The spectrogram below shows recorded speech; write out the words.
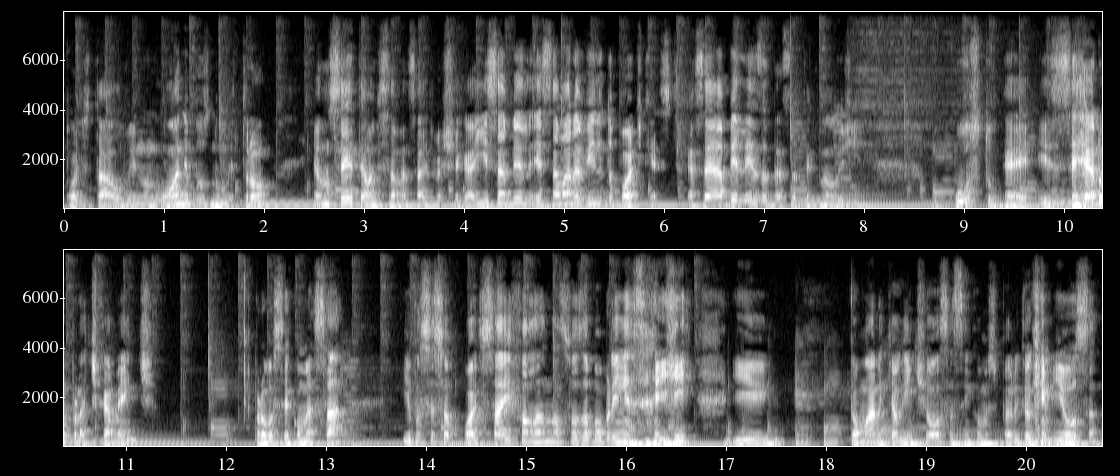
pode estar ouvindo no ônibus, no metrô. Eu não sei até onde essa mensagem vai chegar. E isso é, essa é a maravilha do podcast. Essa é a beleza dessa tecnologia. O custo é zero praticamente para você começar e você só pode sair falando as suas abobrinhas aí e tomara que alguém te ouça, assim como espero que alguém me ouça,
